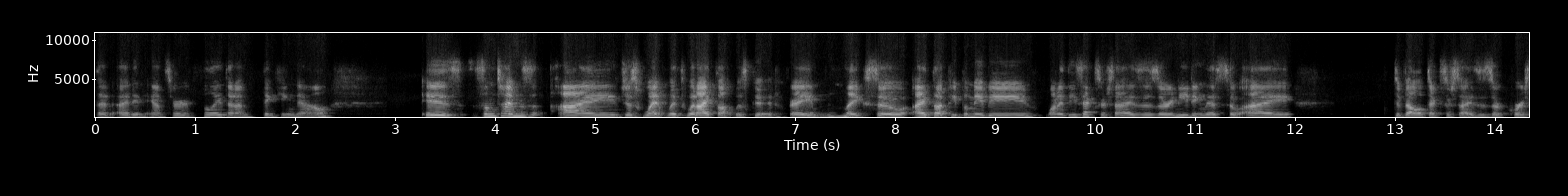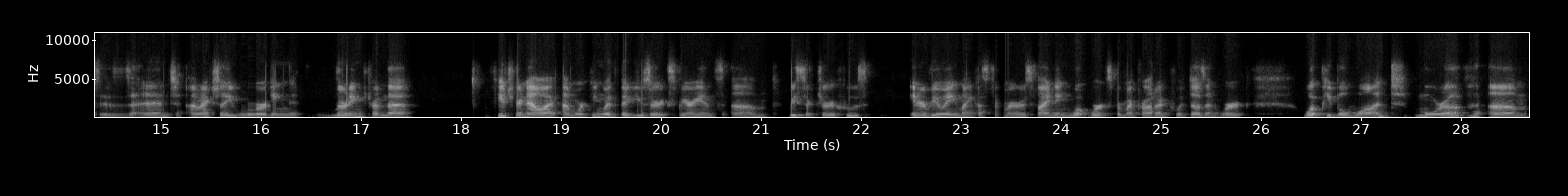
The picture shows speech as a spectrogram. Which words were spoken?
that I didn't answer fully that I'm thinking now. Is sometimes I just went with what I thought was good, right? Like, so I thought people maybe wanted these exercises or needing this. So I developed exercises or courses. And I'm actually working, learning from the future now, I, am working with a user experience um, researcher who's interviewing my customers, finding what works for my product, what doesn't work, what people want more of. Um,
